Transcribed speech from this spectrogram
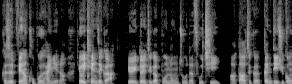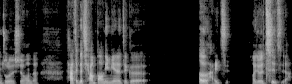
可是非常苦不堪言哦。有一天，这个啊，有一对这个布农族的夫妻，然后到这个耕地去工作的时候呢，他这个襁褓里面的这个。二孩子啊，就是次子啊，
